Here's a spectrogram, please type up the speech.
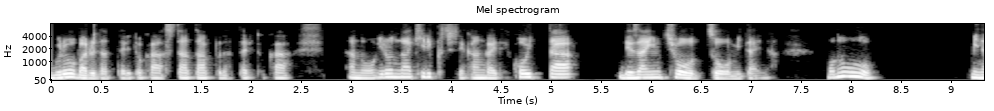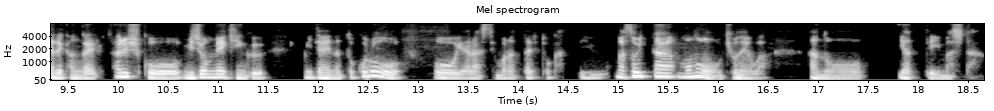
グローバルだったりとか、スタートアップだったりとか、あのいろんな切り口で考えて、こういったデザイン超像みたいなものをみんなで考える。ある種、こう、ビジョンメイキングみたいなところをやらせてもらったりとかっていう、まあ、そういったものを去年はあのやっていました。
